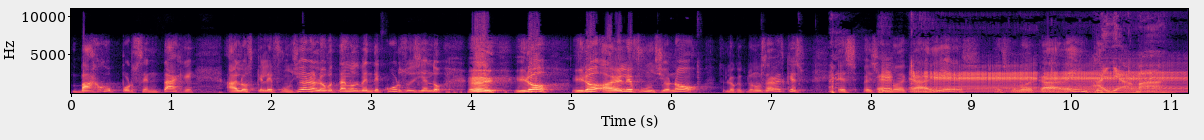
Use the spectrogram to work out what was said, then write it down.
bajo porcentaje, a los que le funciona, luego están los vendecursos diciendo, hey, mira, mira, a él le funcionó. Lo que tú no sabes que es, es, es uno de cada 10, es uno de cada 20. Ay.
